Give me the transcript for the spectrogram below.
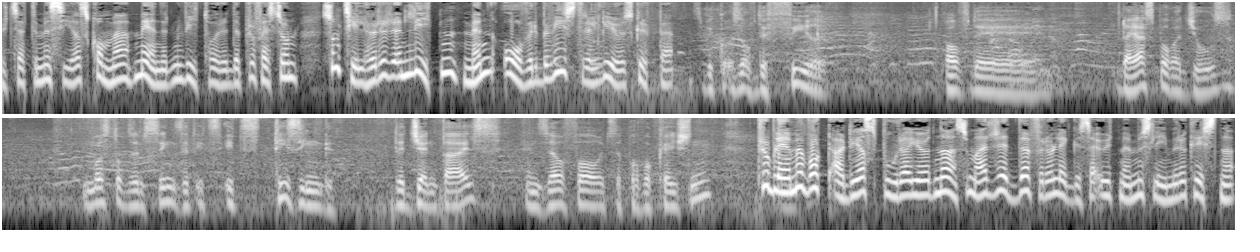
utsette Messias komme, mener den hvithårede professoren, som tilhører en liten, men overbevist religiøs gruppe. diaspora Jews, most of them think that it's, it's teasing the Gentiles, and therefore it's a provocation. Problemet vårt er diasporajødene, som er redde for å legge seg ut med muslimer og kristne.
